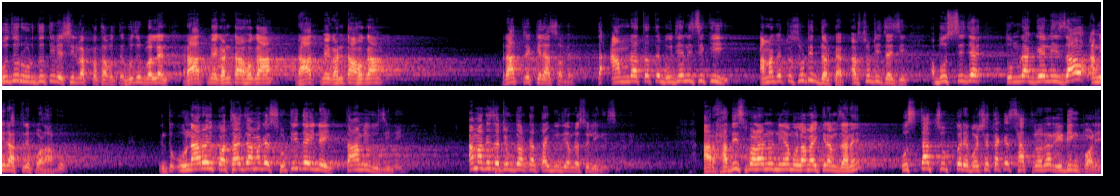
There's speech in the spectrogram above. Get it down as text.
হুজুর উর্দুতে বেশিরভাগ কথা বলতে, হুজুর বললেন, রাত মে ঘণ্টা হোগা, রাত মে ঘণ্টা হোগা, রাত্রে ক্লাস হবে। তা আমরা তাতে বুঝে নিছি কি, আমাকে তো ছুটির দরকার, আর ছুটি চাইছি। বুঝছি যে, তোমরা গেলি যাও, আমি রাত্রে পড়াবো। কিন্তু উনার ওই কথা যে আমাকে ছুটি দেয় নেই, তা আমি বুঝি নেই। আমাকে যেটুক দরকার, তাই বুঝি আমরা চলে গেছি। আর হাদিস পড়ানোর নিয়ম ওলামাই কিরাম জানে, উস্তাদ চুপ করে বসে থাকে, ছাত্ররা রিডিং পড়ে।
